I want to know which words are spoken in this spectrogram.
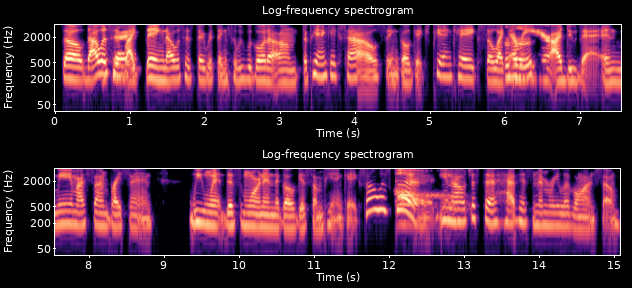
So that was his like thing. That was his favorite thing. So we would go to um the pancakes house and go get pancakes. So like every Mhm. year I do that. And me and my son Bryson, we went this morning to go get some pancakes. So it was good, you know, just to have his memory live on. So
